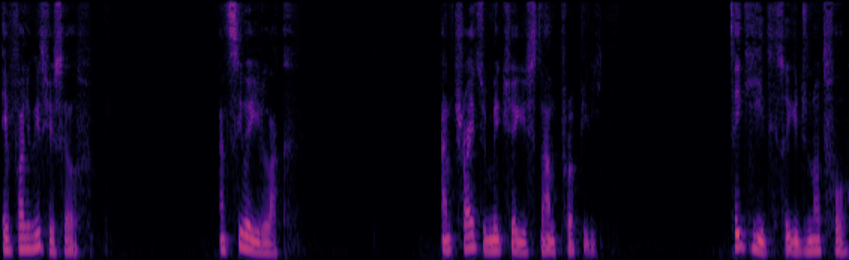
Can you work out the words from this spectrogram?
Evaluate yourself and see where you lack. And try to make sure you stand properly. Take heed so you do not fall.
